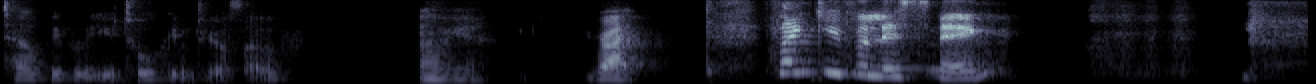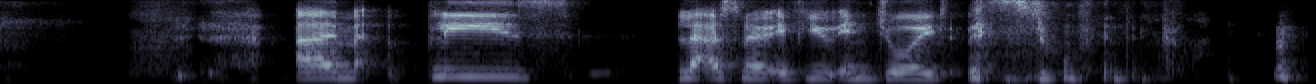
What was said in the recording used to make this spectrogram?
tell people that you're talking to yourself. Oh, yeah. Right. Thank you for listening. um, please let us know if you enjoyed this. Stop in the comment.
